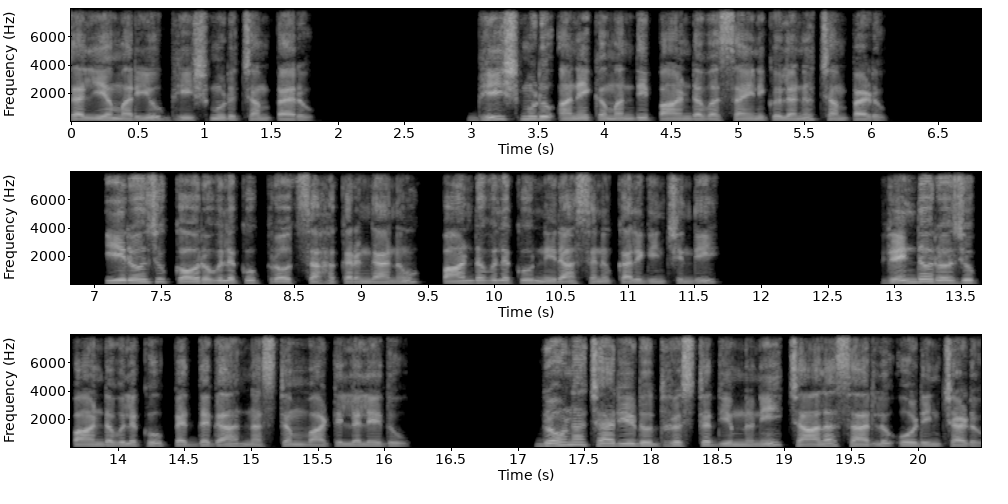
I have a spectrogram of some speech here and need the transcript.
శల్య మరియు భీష్ముడు చంపారు. భీష్ముడు అనేక మంది పాండవ సైనికులను చంపాడు. ఈరోజు కౌరవులకు ప్రోత్సాహకరంగానూ పాండవులకు నిరాశను కలిగించింది. రెండో రోజు పాండవులకు పెద్దగా నష్టం వాటిల్లలేదు. ద్రోణాచార్యుడు ధృష్టద్యుమ్నుని చాలాసార్లు ఓడించాడు.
